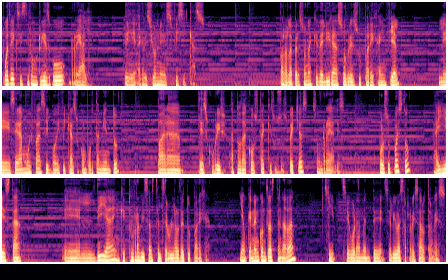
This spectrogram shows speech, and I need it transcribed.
puede existir un riesgo real de agresiones físicas. Para la persona que delira sobre su pareja infiel, le será muy fácil modificar su comportamiento para descubrir a toda costa que sus sospechas son reales. Por supuesto, ahí está el día en que tú revisaste el celular de tu pareja. Y aunque no encontraste nada, sí, seguramente se lo ibas a revisar otra vez.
